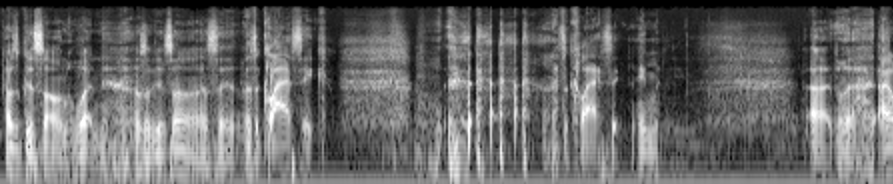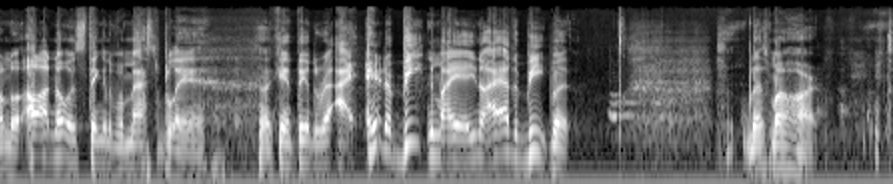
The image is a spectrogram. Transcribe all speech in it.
that was a good song, wasn't it? That was a good song. That's a, that's a classic. that's a classic. Amen. Uh, I don't know. All I know is thinking of a master plan. I can't think of the rest. I hear the beat in my head. You know, I have the beat, but bless my heart.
